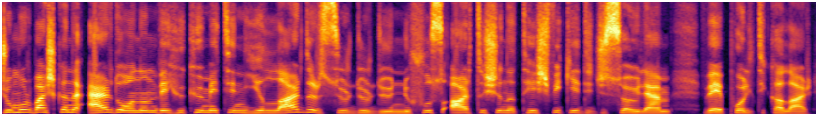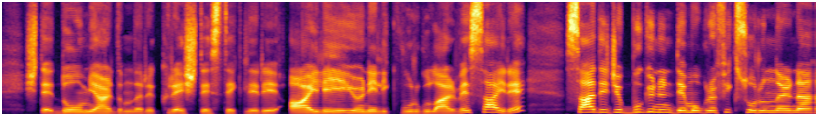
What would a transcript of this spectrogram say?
Cumhurbaşkanı Erdoğan'ın ve hükümetin yıllardır sürdürdüğü nüfus artışını teşvik edici söylem ve politikalar, işte doğum yardımları, kreş destekleri, aileye yönelik vurgular vesaire sadece bugünün demografik sorunlarına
